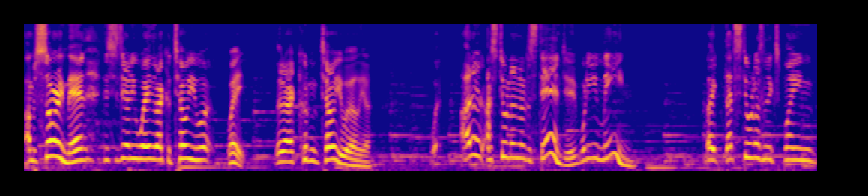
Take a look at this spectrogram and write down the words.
I'm sorry, man. This is the only way that I could tell you what... Wait, that I couldn't tell you earlier. What? I don't. I still don't understand, dude. What do you mean? Like that still doesn't explain.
